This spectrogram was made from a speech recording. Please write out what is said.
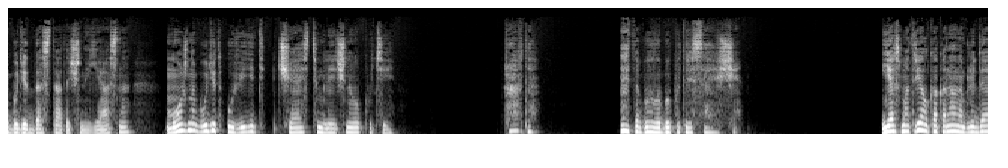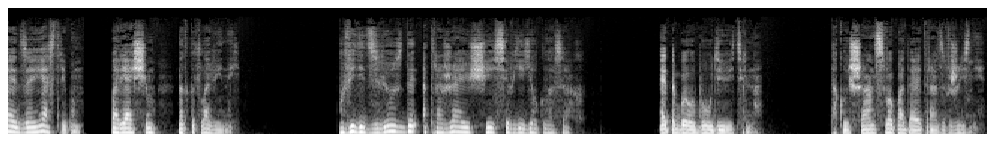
будет достаточно ясно, можно будет увидеть часть Млечного Пути». «Правда? Это было бы потрясающе». Я смотрел, как она наблюдает за ястребом, парящим над котловиной. Увидеть звезды, отражающиеся в ее глазах. Это было бы удивительно. Такой шанс выпадает раз в жизни.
